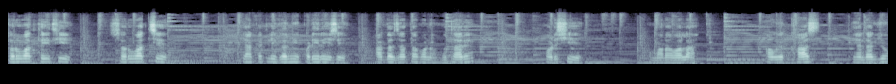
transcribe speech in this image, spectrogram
શરૂઆત થઈ હતી શરૂઆત છે. ત્યાં કેટલી ગરમી પડી રહી છે, આગળ જતાં પણ વધારે પડશે. મારા વાલા, આવું એક ખાસ ધ્યાન રાખજો,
